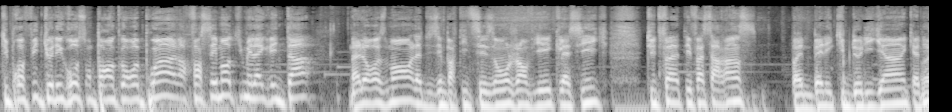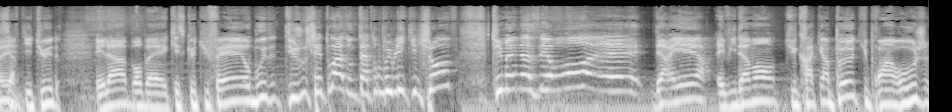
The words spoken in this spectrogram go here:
Tu profites que les gros sont pas encore au point. Alors forcément, tu mets la grinta. Malheureusement, la deuxième partie de saison, janvier, classique. Tu te fais, t'es face à Reims. Pas une belle équipe de Ligue 1 qui a des Oui. certitudes. Et là, bon ben, qu'est-ce que tu fais Au bout, de- tu joues chez toi, donc t'as ton public qui te chauffe. Tu mènes à zéro. Et derrière, évidemment, tu craques un peu, tu prends un rouge,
